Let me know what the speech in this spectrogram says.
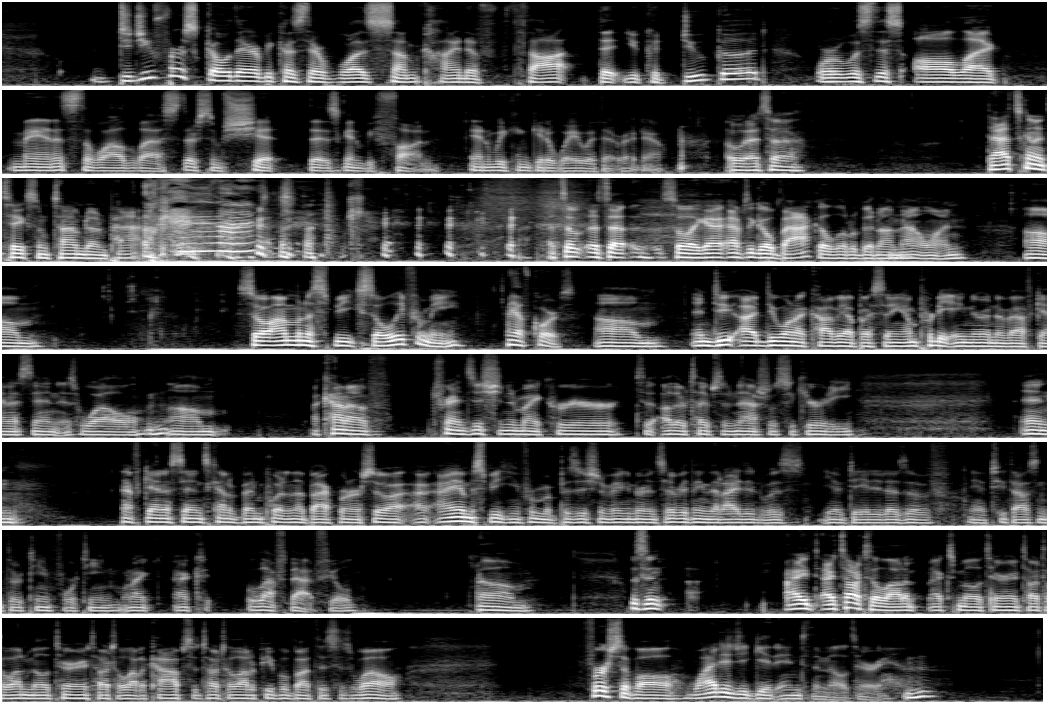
did you first go there because there was some kind of thought that you could do good, or was this all like, man, it's the Wild West. There's some shit that is going to be fun, and we can get away with it right now. Oh, that's a. That's going to take some time to unpack. Okay. that's a. That's a. So like I have to go back a little bit on that one. Um. So I'm going to speak solely for me. Yeah, of course. Um, and do I do want to caveat by saying I'm pretty ignorant of Afghanistan as well. Um, I kind of transitioned in my career to other types of national security, and Afghanistan's kind of been put in the back burner. So I, I am speaking from a position of ignorance. Everything that I did was you know dated as of you know 2013, 14 when I left that field. Um, listen, I, I talked to a lot of ex-military. I talked to a lot of military. I talked to a lot of cops. I talked to a lot of people about this as well. First of all, why did you get into the military?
